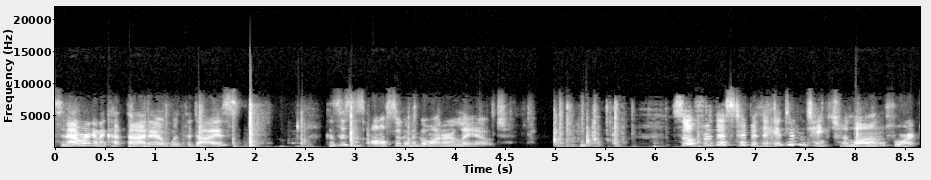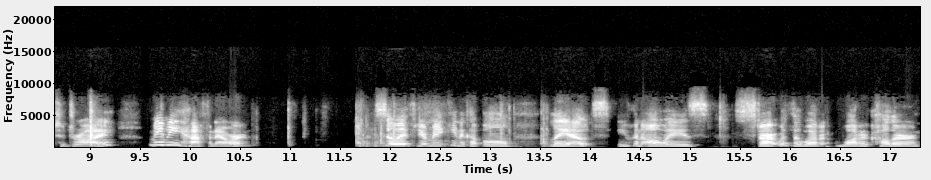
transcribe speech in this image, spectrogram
So now we're going to cut that out with the dies because this is also going to go on our layout. So for this type of thing, it didn't take too long for it to dry, maybe half an hour. So if you're making a couple layouts, you can always start with the water, watercolor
